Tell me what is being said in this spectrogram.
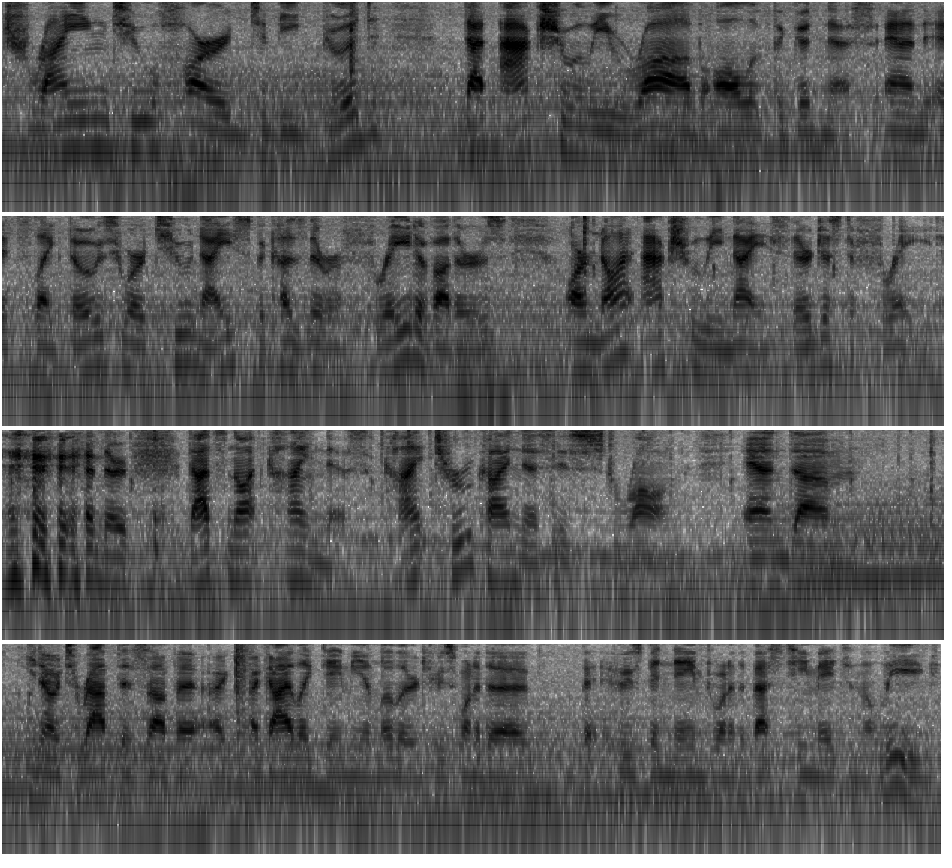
trying too hard to be good that actually rob all of the goodness. And it's like those who are too nice because they're afraid of others are not actually nice. They're just afraid. and they're that's not kindness. Kind, true kindness is strong. And um, you know, to wrap this up, a, a, a guy like Damian Lillard, who's one of the who's been named one of the best teammates in the league,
